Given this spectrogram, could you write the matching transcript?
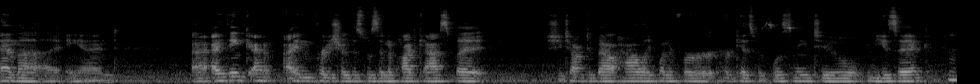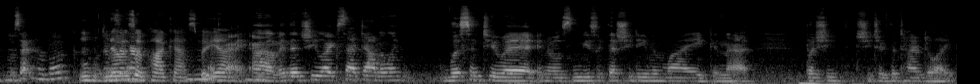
Emma, and I, I think I, I'm pretty sure this was in a podcast, but she talked about how like one of her her kids was listening to music. Mm-hmm. Was that in her book? Mm-hmm. No, it was a podcast, but yeah. Okay. Um, and then she like sat down and like listened to it, and it was music that she didn't even like, and that, but she she took the time to like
